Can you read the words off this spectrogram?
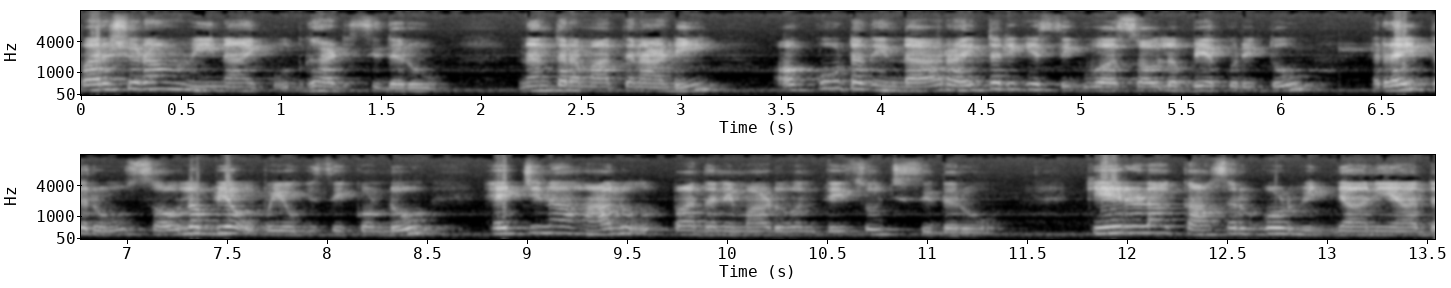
ಪರಶುರಾಮ್ ವಿನಾಯಕ್ ಉದ್ಘಾಟಿಸಿದರು. ನಂತರ ಮಾತನಾಡಿ, ಒಕ್ಕೂಟದಿಂದ ರೈತರಿಗೆ ಸಿಗುವ ಸೌಲಭ್ಯ ಕುರಿತು ರೈತರು ಸೌಲಭ್ಯ ಉಪಯೋಗಿಸಿಕೊಂಡು ಹೆಚ್ಚಿನ ಹಾಲು ಉತ್ಪಾದನೆ ಮಾಡುವಂತೆ ಸೂಚಿಸಿದರು. ಕೇರಳ ಕಾಸರಗೋಡ್ ವಿಜ್ಞಾನಿಯಾದ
